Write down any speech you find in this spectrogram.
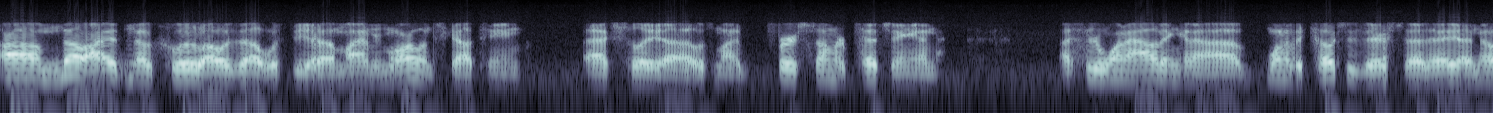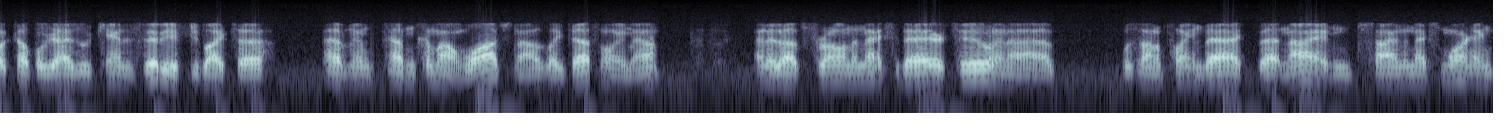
Um, no, I had no clue. I was out with the uh, Miami Marlins scout team. Actually, uh, it was my first summer pitching, and I threw one outing, and uh, one of the coaches there said, "Hey, I know a couple guys with Kansas City. If you'd like to have them have them come out and watch." And I was like, "Definitely, man." Ended up throwing the next day or two, and uh, was on a plane back that night and signed the next morning.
